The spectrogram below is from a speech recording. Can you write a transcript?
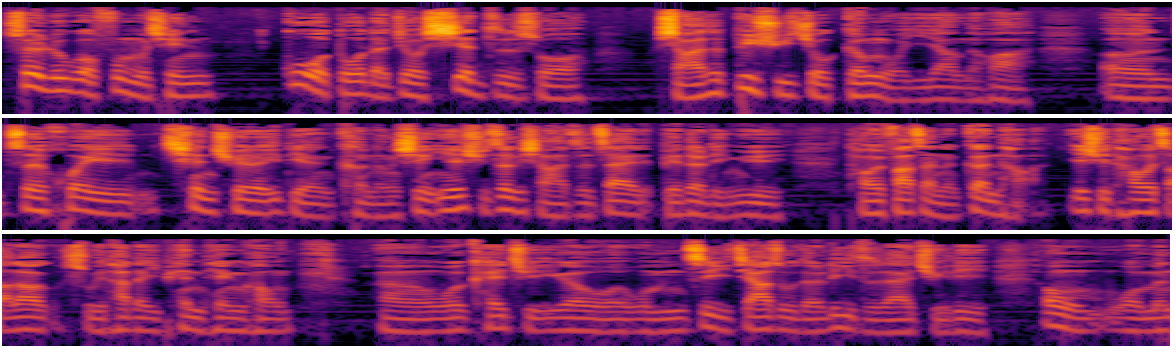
所以，如果父母亲过多的就限制说小孩子必须就跟我一样的话，嗯，这会欠缺了一点可能性。也许这个小孩子在别的领域他会发展的更好，也许他会找到属于他的一片天空。嗯，我可以举一个我我们自己家族的例子来举例。那我我们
